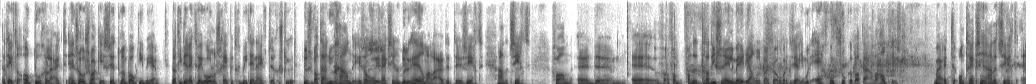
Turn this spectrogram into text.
Dat heeft er ook toe geleid. En zo zwak is uh, Trump ook niet meer. Dat hij direct twee oorlogsschepen het gebied in heeft gestuurd. Dus wat daar nu gaande is, al onttrekt zich natuurlijk helemaal uit het zicht, aan het zicht van, de, van, van de traditionele media, om het maar zo te zeggen. Je moet echt goed zoeken wat daar aan de hand is. Maar het onttrekt zich aan het zicht.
